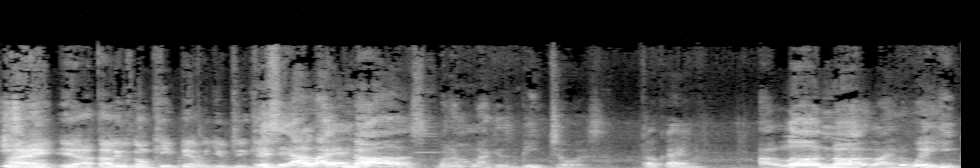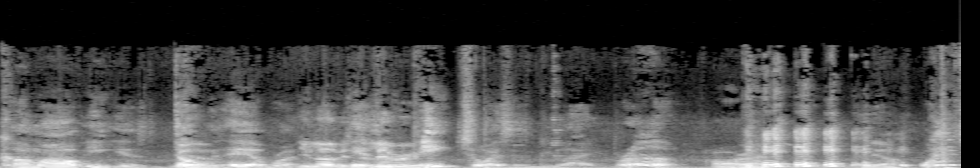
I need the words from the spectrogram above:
I Even, ain't, yeah, I thought he was gonna keep that with UGK. and see, I like Nas, but I don't like his beat choice. Okay. I love Nas, like the way he come off, he is dope as hell, bro. You love his, His delivery. beat choices be like, bruh, Hard. Yeah. why you chose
